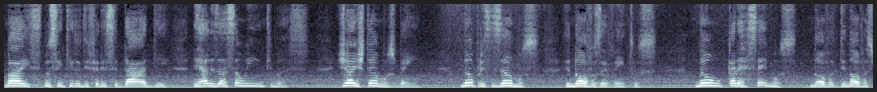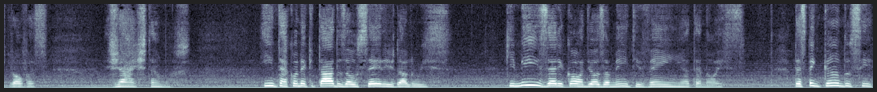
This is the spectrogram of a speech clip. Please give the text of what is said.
mas no sentido de felicidade, de realização íntimas. Já estamos bem. Não precisamos de novos eventos. Não carecemos de novas provas. Já estamos interconectados aos seres da luz, que misericordiosamente vêm até nós, despencando-se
